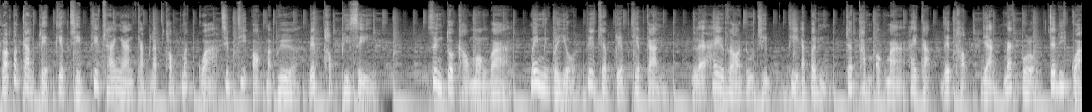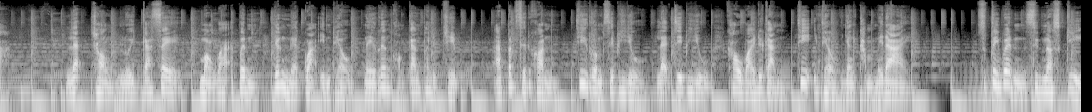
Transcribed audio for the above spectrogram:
เพราะต้องการเปรียบเทียบชิปที่ใช้งานกับแล็ปท็อปมากกว่าชิปที่ออกมาเพื่อเดสก์ท็อป PC ซึ่งตัวเขามองว่าไม่มีประโยชน์ที่จะเปรียบเทียบกัน และให้รอดูชิปที่ Apple จะทำออกมาให้กับเดสก์ท็อปอย่าง Mac Pro จะดีกว่า และช่องลุยกาเซ่มองว่า Apple ยังเหนือกว่า Intel ในเรื่องของการผลิตชิป Apple Silicon ที่รวม CPU และ GPU เข้าไว้ด้วยกันที่ Intel ยังทำไม่ได้ สตีเวนซินนอสกี้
